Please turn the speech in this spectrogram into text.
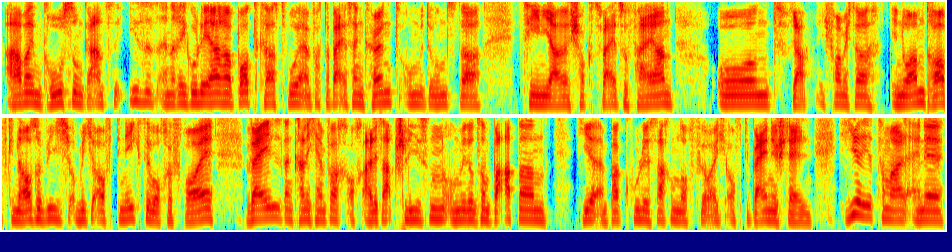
aber im Großen und Ganzen ist es ein regulärer Podcast, wo ihr einfach dabei sein könnt, um mit uns da zehn Jahre Shock 2 zu feiern. Und ja, ich freue mich da enorm drauf, genauso wie ich mich auf die nächste Woche freue, weil dann kann ich einfach auch alles abschließen und mit unseren Partnern hier ein paar coole Sachen noch für euch auf die Beine stellen. Hier jetzt einmal eine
